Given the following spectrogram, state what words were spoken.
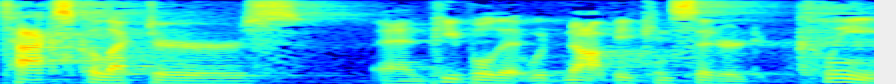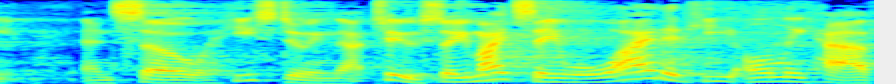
tax collectors and people that would not be considered clean. And so he's doing that too. So you might say, well, why did he only have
